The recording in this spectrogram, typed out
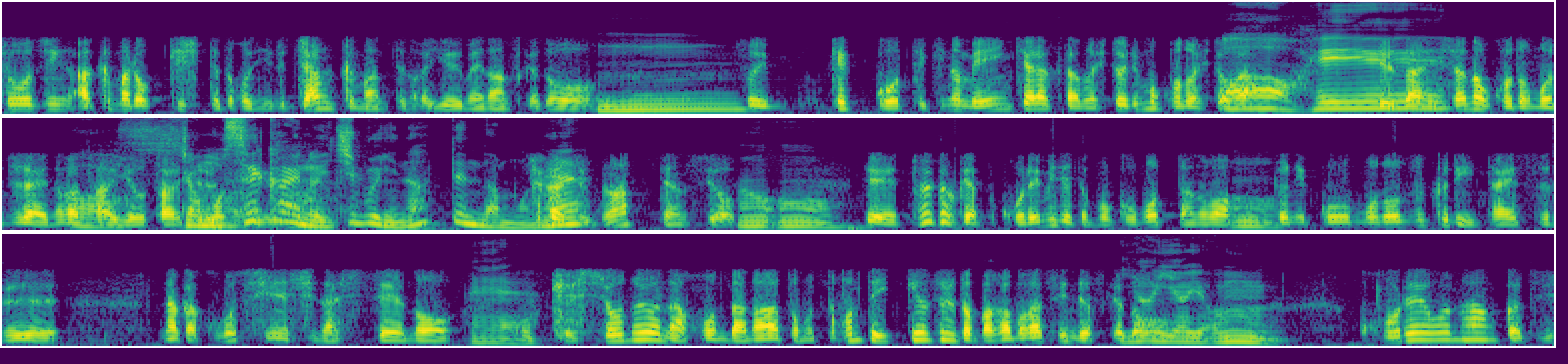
超人悪魔ロッキ士ってところにいるジャンクマンっていうのが有名なんですけど、うそういう結構敵のメインキャラクターの一人もこの人がデザインしたのを子供時代のが採用されてるじゃあもう世界の一部になってんだもんね。世界でなってるんですよ。うんうん。でとにかくやっぱこれ見てて僕思ったのは、うん。本当にこうものづくりに対するなんかこう真摯な姿勢の、ええ。こう結晶のような本だなと思って、本当一見するとバカバカしいんですけど、いやいやうん。これをなんか実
